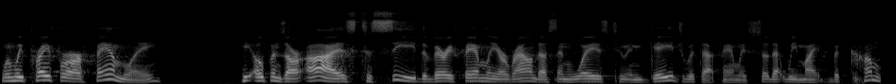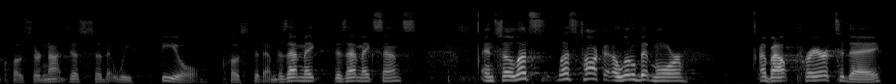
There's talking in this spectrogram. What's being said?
When we pray for our family, He opens our eyes to see the very family around us and ways to engage with that family so that we might become closer, not just so that we feel close to them. Does that make, does that make sense? And so let's, let's talk a little bit more about prayer today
